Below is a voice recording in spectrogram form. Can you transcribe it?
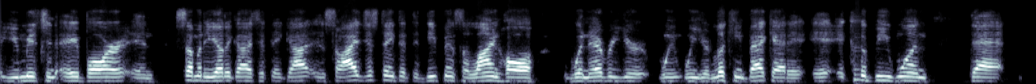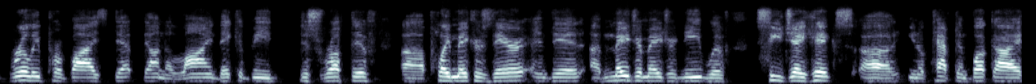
you mentioned Abor and some of the other guys that they got. And so I just think that the defensive line haul, whenever you're when, when you're looking back at it, it, it could be one that really provides depth down the line. They could be disruptive uh, playmakers there, and then a major, major need with C.J. Hicks, uh, you know, Captain Buckeye,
